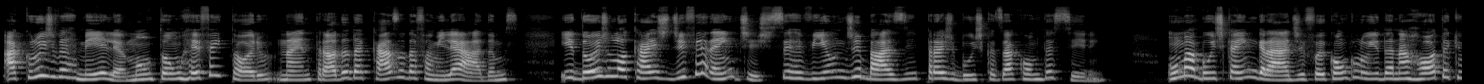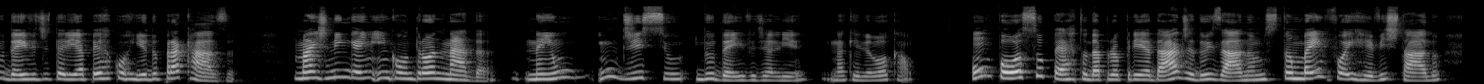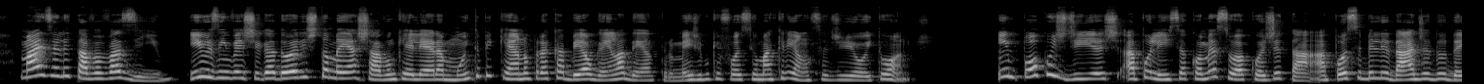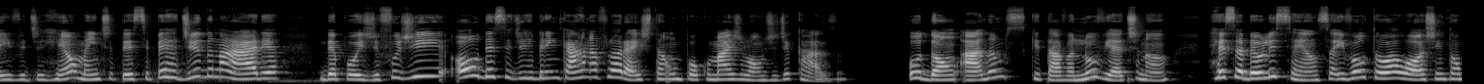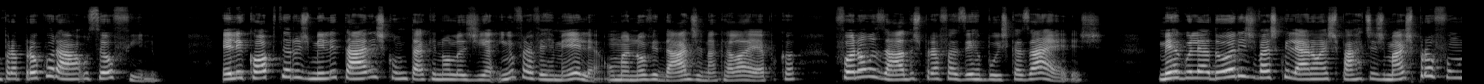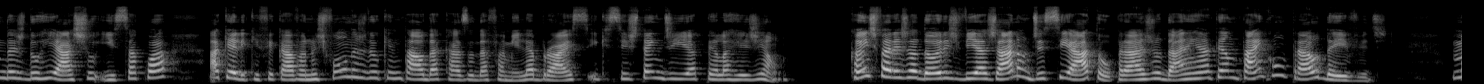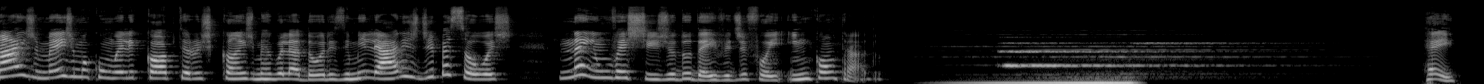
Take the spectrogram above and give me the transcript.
A Cruz Vermelha montou um refeitório na entrada da casa da família Adams e dois locais diferentes serviam de base para as buscas acontecerem. Uma busca em grade foi concluída na rota que o David teria percorrido para casa, mas ninguém encontrou nada, nenhum indício do David ali naquele local. Um poço perto da propriedade dos Adams também foi revistado, mas ele estava vazio. E os investigadores também achavam que ele era muito pequeno para caber alguém lá dentro, mesmo que fosse uma criança de 8 anos. Em poucos dias, a polícia começou a cogitar a possibilidade do David realmente ter se perdido na área depois de fugir ou decidir brincar na floresta um pouco mais longe de casa. O Don Adams, que estava no Vietnã, recebeu licença e voltou a Washington para procurar o seu filho. Helicópteros militares com tecnologia infravermelha, uma novidade naquela época, foram usados para fazer buscas aéreas. Mergulhadores vasculharam as partes mais profundas do riacho Issaquah, aquele que ficava nos fundos do quintal da casa da família Bryce e que se estendia pela região. Cães farejadores viajaram de Seattle para ajudarem a tentar encontrar o David. Mas, mesmo com helicópteros, cães mergulhadores e milhares de pessoas, nenhum vestígio do David foi encontrado. Hey,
